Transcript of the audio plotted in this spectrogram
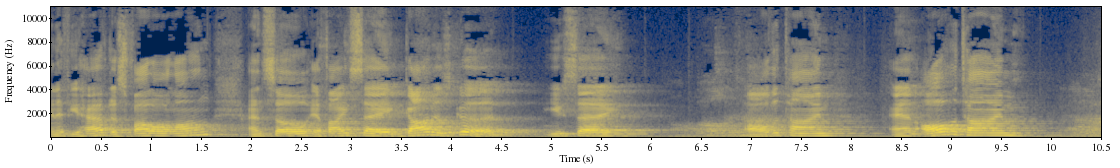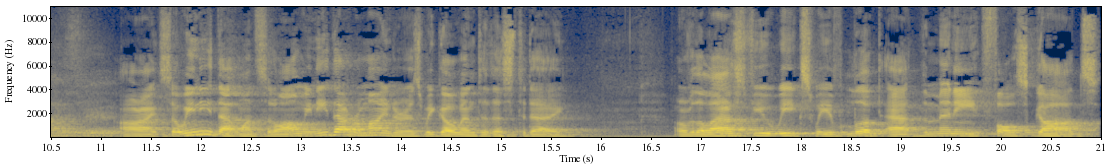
and if you have, just follow along. And so if I say, God is good, you say, all the time, and all the time all right, so we need that once in a while. We need that reminder as we go into this today. Over the last few weeks, we've looked at the many false gods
